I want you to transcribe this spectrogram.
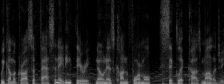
we come across a fascinating theory known as conformal cyclic cosmology.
